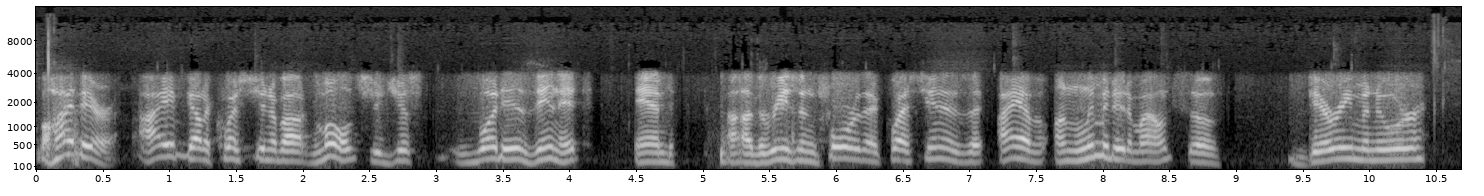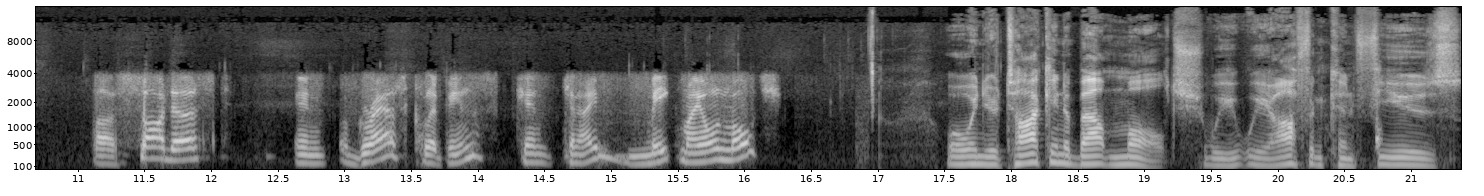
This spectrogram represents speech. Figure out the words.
Well, hi there. I've got a question about mulch. Just what is in it, and uh, the reason for that question is that I have unlimited amounts of dairy manure, uh, sawdust, and grass clippings. Can can I make my own mulch? Well, when you're talking about mulch, we, we often confuse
